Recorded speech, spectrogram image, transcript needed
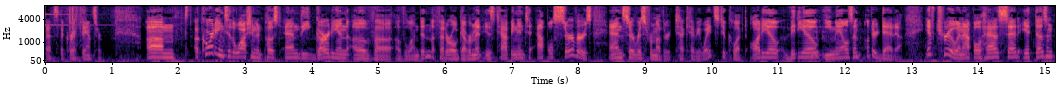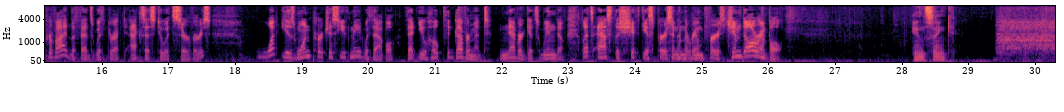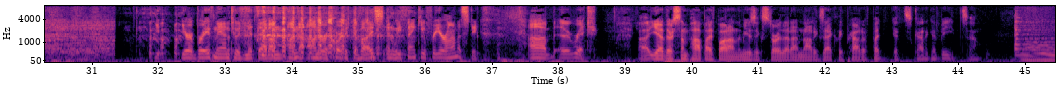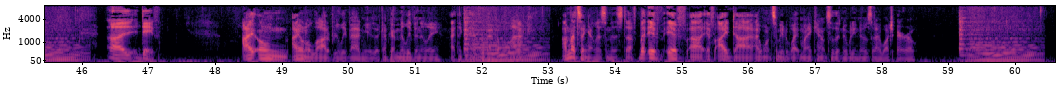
That's the correct answer. Um, according to the Washington Post and the Guardian of uh, of London, the federal government is tapping into Apple servers and servers from other tech heavyweights to collect audio, video, emails, and other data. If true, and Apple has said it doesn't provide the feds with direct access to its servers, what is one purchase you've made with Apple that you hope the government never gets wind of? Let's ask the shiftiest person in the room first, Jim Dalrymple. NSYNC. You- You're a brave man to admit that on, on, on a recorded device, and we thank you for your honesty. Uh, uh, Rich, Uh, yeah, there's some pop I've bought on the music store that I'm not exactly proud of, but it's got a good beat. So uh, Dave, I own I own a lot of really bad music. I've got Milli Vanilli. I think I have Rebecca Black. I'm not saying I listen to this stuff, but if if uh, if I die, I want somebody to wipe my account so that nobody knows that I watch Arrow.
